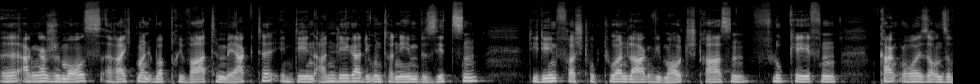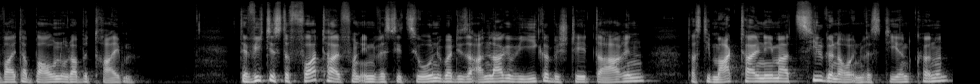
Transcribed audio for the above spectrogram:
äh, Engagements erreicht man über private Märkte, in denen Anleger die Unternehmen besitzen, die die Infrastrukturanlagen wie Mautstraßen, Flughäfen, Krankenhäuser und so bauen oder betreiben. Der wichtigste Vorteil von Investitionen über diese Anlagevehikel besteht darin, dass die Marktteilnehmer zielgenau investieren können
